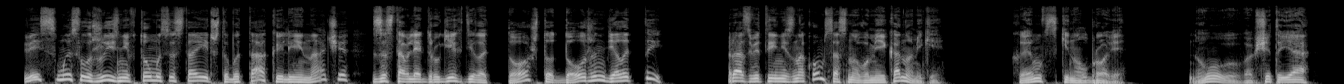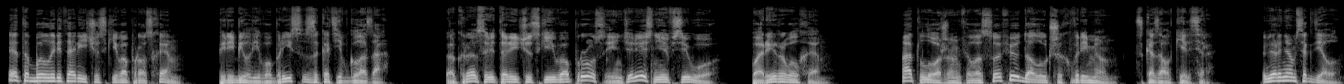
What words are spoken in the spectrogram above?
— «весь смысл жизни в том и состоит, чтобы так или иначе заставлять других делать то, что должен делать ты. Разве ты не знаком с основами экономики?» Хэм вскинул брови. «Ну, вообще-то я...» «Это был риторический вопрос, Хэм», — перебил его Брис, закатив глаза. «Как раз риторические вопросы интереснее всего», — парировал Хэм. «Отложим философию до лучших времен», — сказал Кельсер. «Вернемся к делу.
